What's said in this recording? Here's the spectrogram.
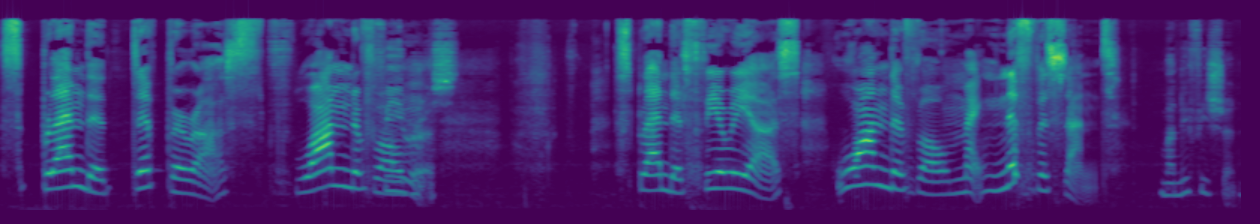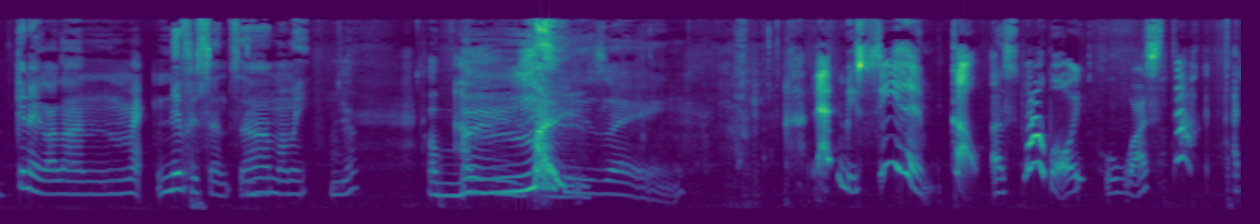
Splendid. Differous. Wonderful. Furious. Splendid. Furious. Wonderful. Magnificent. Magnificent. Cái này gọi là magnificent á, mm. mommy. Yeah. Amazing. Amazing. Let me see him go. A small boy who was stuck at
